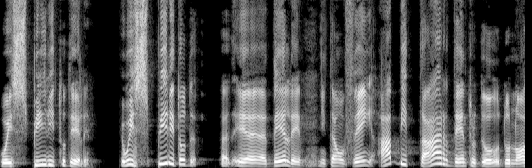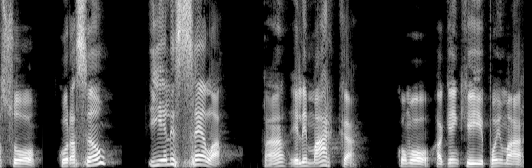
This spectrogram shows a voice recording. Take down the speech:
o Espírito dele. O Espírito eh, dele, então, vem habitar dentro do, do nosso coração e ele sela Tá? Ele marca, como alguém que põe uma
